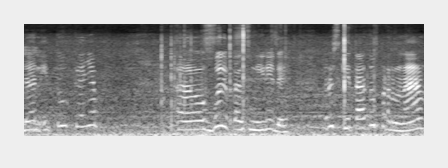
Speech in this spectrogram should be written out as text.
Dan itu kayaknya gue liputan sendiri deh. Terus kita tuh pernah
